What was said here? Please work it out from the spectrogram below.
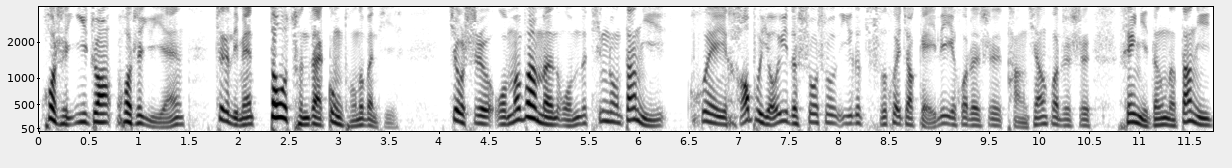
或是衣装，或是语言，这个里面都存在共同的问题，就是我们问问我们的听众：当你会毫不犹豫地说出一个词汇叫“给力”或者是“躺枪”或者是“黑你”等等，当你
